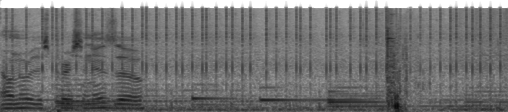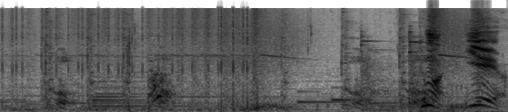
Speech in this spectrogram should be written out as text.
I don't know where this person is though. Come on, yeah!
